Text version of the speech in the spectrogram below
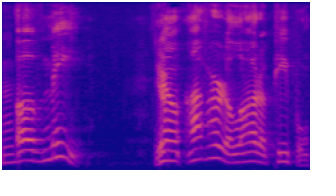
of me. Mm-hmm. Yep. Now I've heard a lot of people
